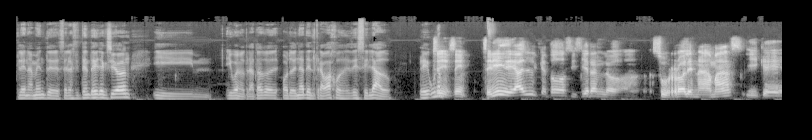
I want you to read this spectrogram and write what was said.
plenamente de ser asistente de dirección y, y bueno, tratar de ordenar el trabajo desde ese lado. Eh, una- Sí, sí. Sería ideal que todos hicieran lo- sus roles nada más y que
